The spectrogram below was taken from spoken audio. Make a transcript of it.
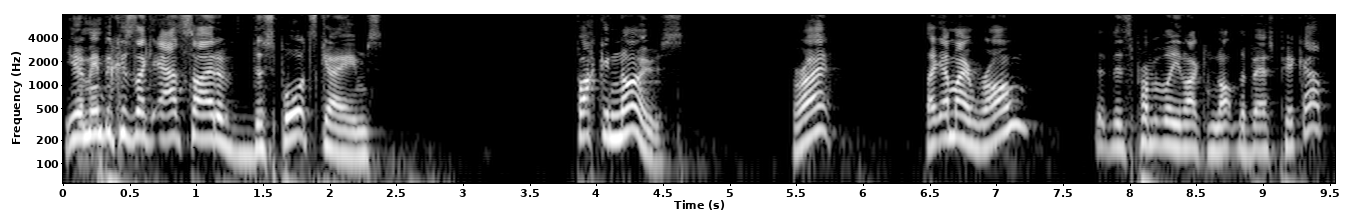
You know what I mean? Because like outside of the sports games, fucking knows, right? Like, am I wrong? That that's probably like not the best pickup.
